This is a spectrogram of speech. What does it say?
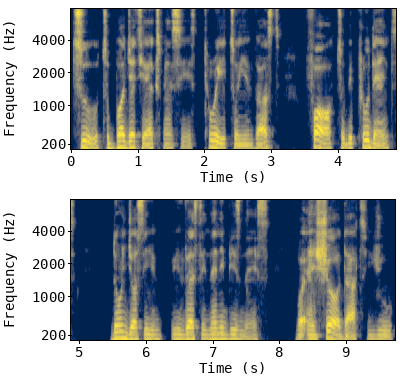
Two, to budget your expenses. Three, to invest. Four, to be prudent. Don't just in- invest in any business but ensure that you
